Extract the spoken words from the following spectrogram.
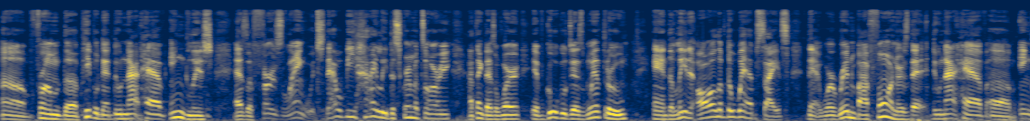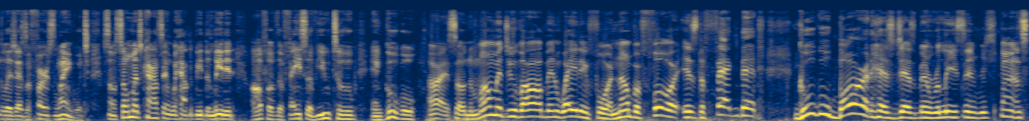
uh, from the people that do not have English as a first language? That would be highly discriminatory. I think that's a word. If Google just went through and deleted all of the websites that were written by foreigners that do not have uh, English as a first language. So, so much content will have to be deleted off of the face of YouTube and Google. All right. So the moment you've all been waiting for, number four is the fact that Google Bard has just been released in response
